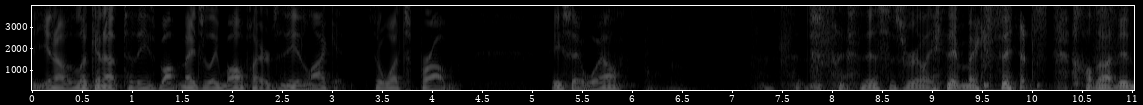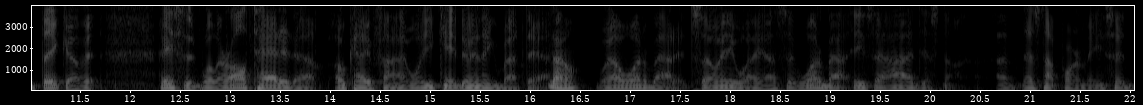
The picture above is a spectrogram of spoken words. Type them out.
you know, looking up to these major league ball players, and he didn't like it. So what's the problem? He said, "Well." this is really it makes sense although i didn't think of it. He said well they're all tatted up. Okay fine. Well you can't do anything about that. No. well what about it? So anyway i said what about he said i just don't I, that's not part of me. He said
